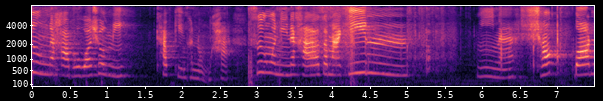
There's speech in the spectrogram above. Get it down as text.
นึงนะคะ เพราะว่าช่วงนี้ชอบกินขนมค่ะ ซึ่งวันนี้นะคะเราจะมากิน นี่นะช็อกบอล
